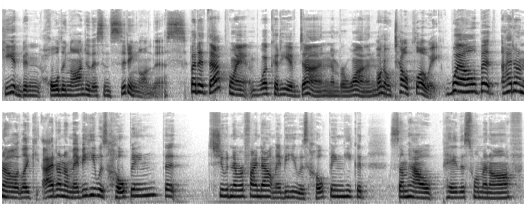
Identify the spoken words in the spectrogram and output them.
he had been holding on to this and sitting on this. But at that point, what could he have done? Number one. Oh no, tell Khloe. Well, but I don't know. Like, I don't know. Maybe he was hoping that she would never find out. Maybe he was hoping he could somehow pay this woman off.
